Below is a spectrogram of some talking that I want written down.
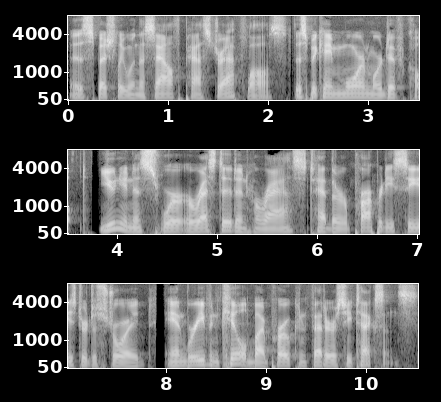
especially when the South passed draft laws, this became more and more difficult. Unionists were arrested and harassed, had their property seized or destroyed, and were even killed by pro Confederacy Texans.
